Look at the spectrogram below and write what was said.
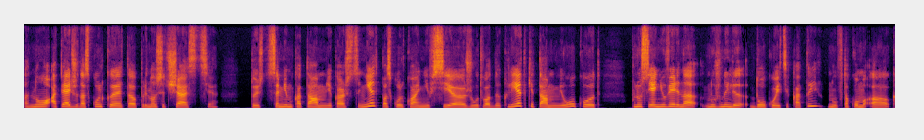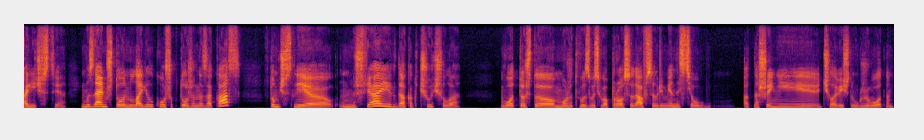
Но, опять же, насколько это приносит счастье? То есть самим котам, мне кажется, нет, поскольку они все живут в одной клетке, там мяукают. Плюс я не уверена, нужны ли доку эти коты, ну, в таком э, количестве. Мы знаем, что он ловил кошек тоже на заказ, в том числе умерщвляя их, да, как чучело. Вот то, что может вызвать вопросы, да, в современности отношении человеческому к животным.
